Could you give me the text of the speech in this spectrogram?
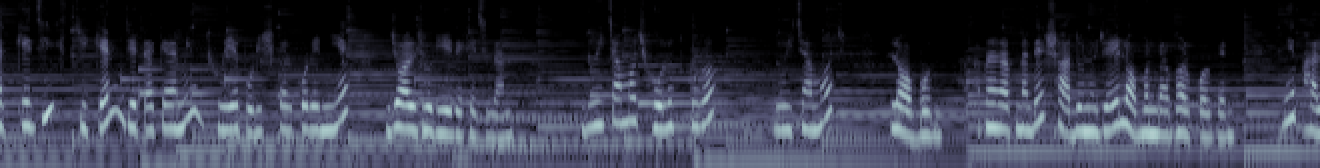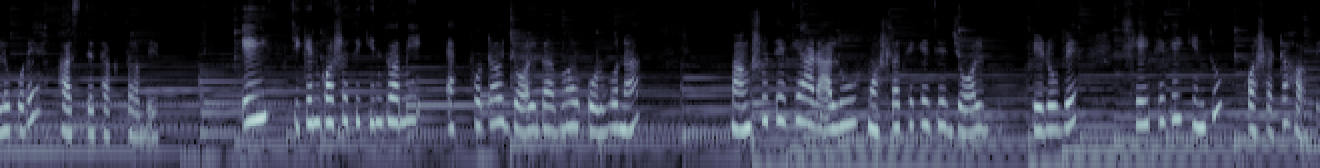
এক কেজি চিকেন, যেটাকে আমি ধুয়ে পরিষ্কার করে নিয়ে জল ঝরিয়ে রেখেছিলাম। দুই চামচ হলুদ গুঁড়ো, দুই চামচ লবণ। আপনারা আপনাদের স্বাদ অনুযায়ী লবণ ব্যবহার করবেন। দিয়ে ভালো করে ভাজতে থাকতে হবে। এই চিকেন কষাতে কিন্তু আমি এক ফোঁটাও জল ব্যবহার করব না। মাংস থেকে আর আলু, মশলা থেকে যে জল বেরোবে, সেই থেকেই কিন্তু কষাটা হবে।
